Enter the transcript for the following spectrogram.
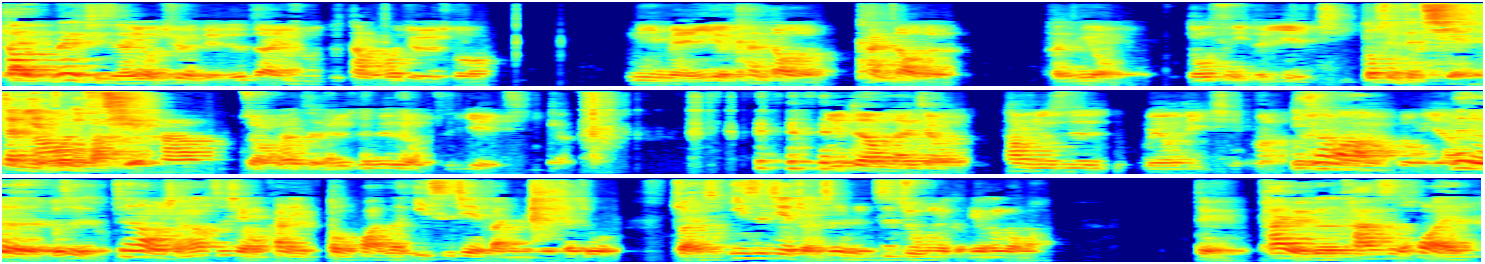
他们那个其实很有趣的点就是在于说，就是他们会觉得说，你每一个看到的看到的朋友都是你的业绩，都是你的钱，在你眼中都是钱。他转换成就是那种是业绩感。因为对他们来讲，他们就是没有底薪嘛。你知道吗？那个不是，这让我想到之前我看了一个动画，在异世界翻那个叫做转异世界转生成蜘蛛那个，你有看过吗？对，他有一个，他是后来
